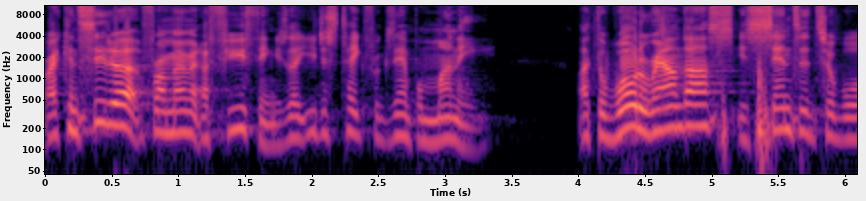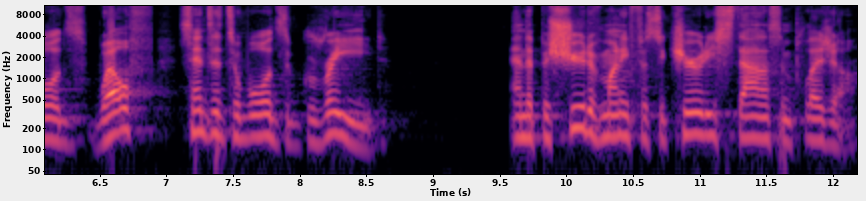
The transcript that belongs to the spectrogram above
Right? Consider for a moment a few things that you just take, for example, money. Like the world around us is centered towards wealth, centered towards greed, and the pursuit of money for security, status, and pleasure.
